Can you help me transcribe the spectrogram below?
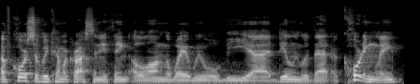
Of course, if we come across anything along the way, we will be uh, dealing with that accordingly.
